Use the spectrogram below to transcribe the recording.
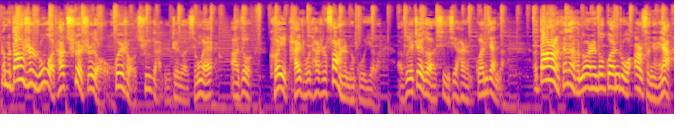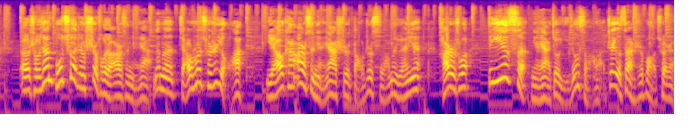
那么当时如果他确实有挥手驱赶的这个行为啊，就可以排除他是放任的故意了啊。所以这个信息还是很关键的。当然了，现在很多人都关注二次碾压。呃，首先不确定是否有二次碾压。那么，假如说确实有啊，也要看二次碾压是导致死亡的原因，还是说第一次碾压就已经死亡了？这个暂时不好确认，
